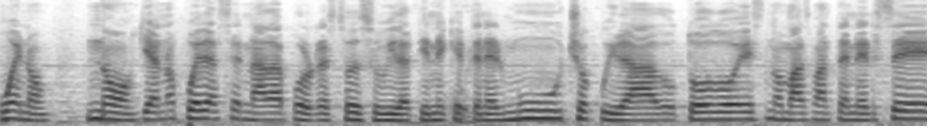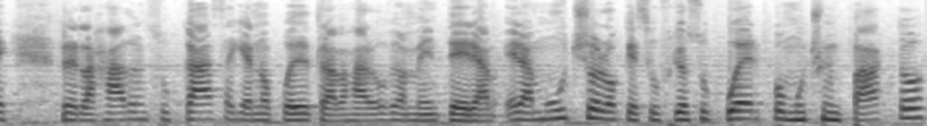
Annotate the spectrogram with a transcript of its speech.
Bueno, no, ya no puede hacer nada por el resto de su vida, tiene que tener mucho cuidado, todo es nomás mantenerse relajado en su casa, ya no puede trabajar, obviamente, era, era mucho lo que sufrió su cuerpo, mucho impacto,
